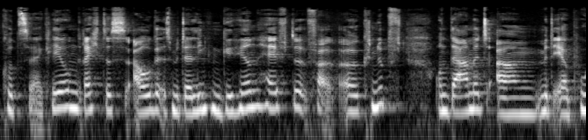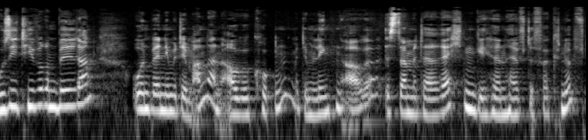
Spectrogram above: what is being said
kurze Erklärung, rechtes Auge ist mit der linken Gehirnhälfte verknüpft und damit ähm, mit eher positiveren Bildern. Und wenn die mit dem anderen Auge gucken, mit dem linken Auge, ist dann mit der rechten Gehirnhälfte verknüpft.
